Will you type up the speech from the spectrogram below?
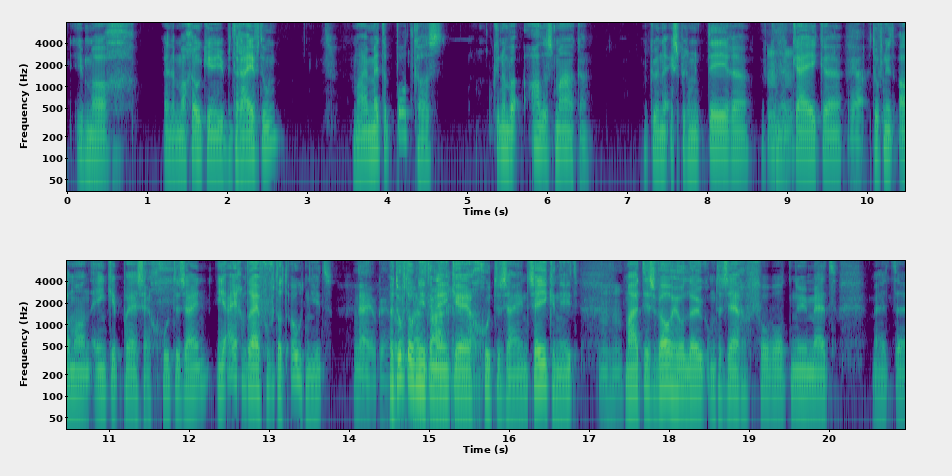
Je mag, en dat mag je ook in je bedrijf doen, maar met de podcast kunnen we alles maken. We kunnen experimenteren, we kunnen Mhm. kijken. Ja, Het hoeft niet allemaal in één keer per se goed te zijn. In je eigen bedrijf hoeft dat ook niet. nee. Het hoeft ook niet in één keer goed te zijn, zeker niet. Mhm. Maar het is wel heel leuk om te zeggen, bijvoorbeeld nu met, met eh,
